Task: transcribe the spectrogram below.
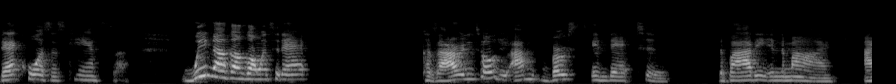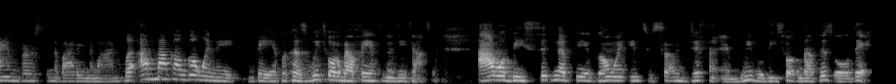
that causes cancer. We're not going to go into that because i already told you i'm versed in that too. The body and the mind I am versed in the body and the mind, but I'm not gonna go in there because we talk about fasting and detoxing. I will be sitting up there going into something different, and we will be talking about this all day.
